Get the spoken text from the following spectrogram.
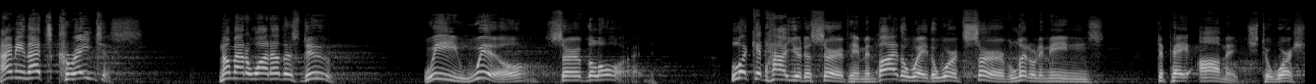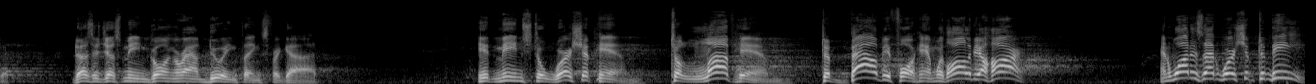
I mean, that's courageous. No matter what others do, we will serve the Lord. Look at how you're to serve Him. And by the way, the word serve literally means to pay homage, to worship. Doesn't just mean going around doing things for God. It means to worship Him, to love Him, to bow before Him with all of your heart. And what is that worship to be?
